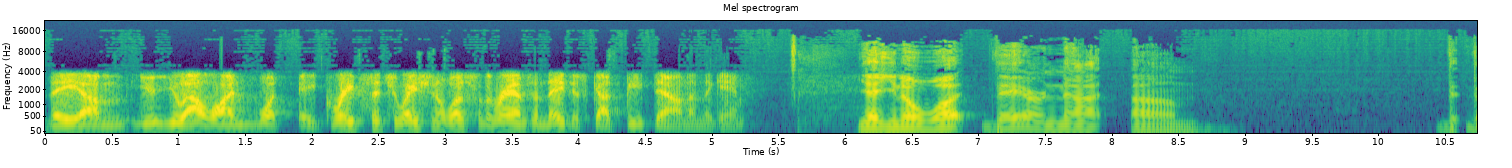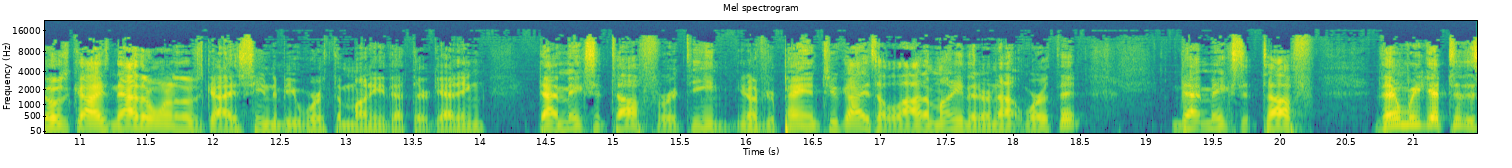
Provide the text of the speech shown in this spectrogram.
They um you you outlined what a great situation it was for the Rams and they just got beat down in the game. Yeah, you know what? They are not um th- those guys, neither one of those guys seem to be worth the money that they're getting. That makes it tough for a team. You know, if you're paying two guys a lot of money that are not worth it, that makes it tough. Then we get to the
